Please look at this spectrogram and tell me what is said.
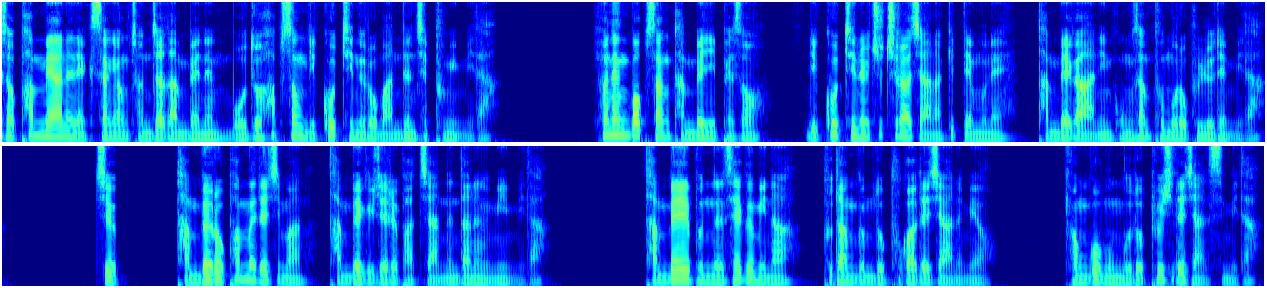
에서 판매하는 액상형 전자담배는 모두 합성 니코틴으로 만든 제품입니다. 현행법상 담배잎에서 니코틴을 추출하지 않았기 때문에 담배가 아닌 공산품으로 분류됩니다. 즉, 담배로 판매되지만 담배 규제를 받지 않는다는 의미입니다. 담배에 붙는 세금이나 부담금도 부과되지 않으며 경고 문구도 표시되지 않습니다.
